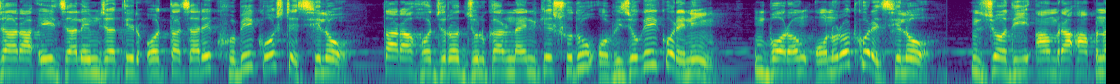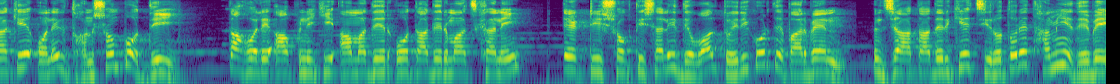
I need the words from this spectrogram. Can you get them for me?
যারা এই জালিম জাতির অত্যাচারে খুবই কষ্টে ছিল, তারা হজরত জুলকার নাইনকে শুধু অভিযোগেই করেনি, বরং অনুরোধ করেছিল। যদি আমরা আপনাকে অনেক ধন সম্পদ দিই, তাহলে আপনি কি আমাদের ও তাদের মাঝখানে একটি শক্তিশালী দেওয়াল তৈরি করতে পারবেন, যা তাদেরকে চিরতরে থামিয়ে দেবে?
